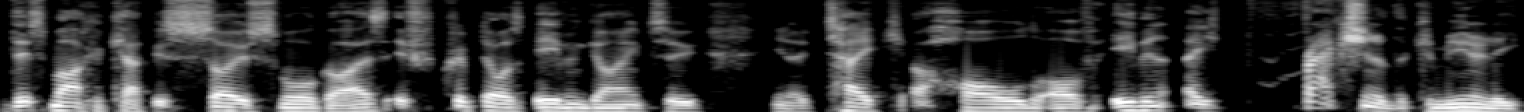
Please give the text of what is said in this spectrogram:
this market cap is so small, guys. If crypto is even going to, you know, take a hold of even a fraction of the community,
